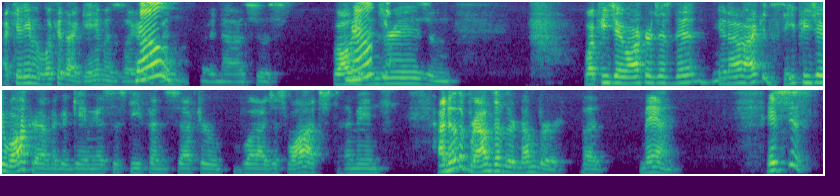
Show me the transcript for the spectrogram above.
I can't even look at that game as like no. right now. It's just all no. these injuries and what PJ Walker just did. You know, I could see PJ Walker having a good game against this defense after what I just watched. I mean, I know the Browns have their number, but man, it's just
